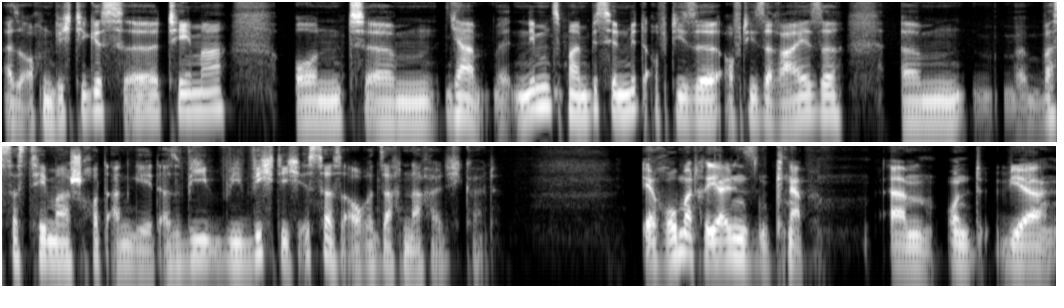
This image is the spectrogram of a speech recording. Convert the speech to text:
also auch ein wichtiges äh, Thema. Und ähm, ja, nimm uns mal ein bisschen mit auf diese, auf diese Reise, ähm, was das Thema Schrott angeht. Also wie, wie wichtig ist das auch in Sachen Nachhaltigkeit? Ja, Rohmaterialien sind knapp. Ähm, und wir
